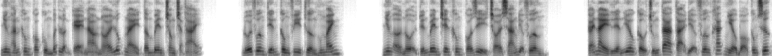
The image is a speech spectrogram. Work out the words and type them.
nhưng hắn không có cùng bất luận kẻ nào nói lúc này tâm bên trong trạng thái. Đối phương tiến công phi thường hung mãnh, nhưng ở nội tuyến bên trên không có gì trói sáng địa phương. Cái này liền yêu cầu chúng ta tại địa phương khác nhiều bỏ công sức.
